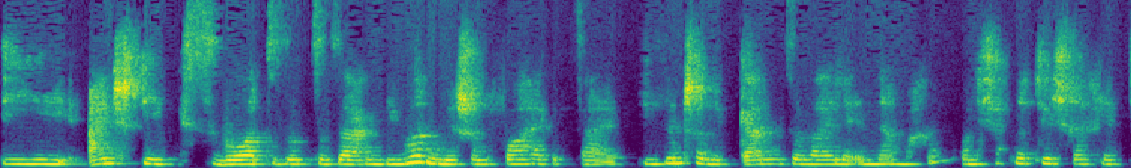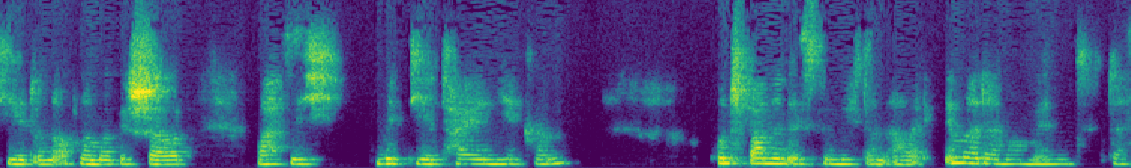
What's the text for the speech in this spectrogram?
Die Einstiegsworte sozusagen, die wurden mir schon vorher gezeigt. Die sind schon eine ganze Weile in der Mache. Und ich habe natürlich reflektiert und auch nochmal geschaut, was ich mit dir teilen hier kann. Und spannend ist für mich dann aber immer der Moment des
